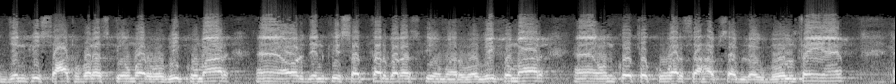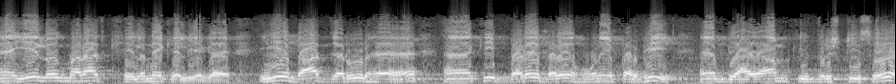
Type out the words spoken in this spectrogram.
जिनकी साठ बरस की उम्र वो भी कुमार और जिनकी सत्तर बरस की उम्र वो भी कुमार उनको तो कुंवर साहब सब लोग बोलते ही हैं। ये लोग महाराज खेलने के लिए गए। ये बात ज़रूर है कि बड़े बड़े होने पर भी व्यायाम की दृष्टि से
